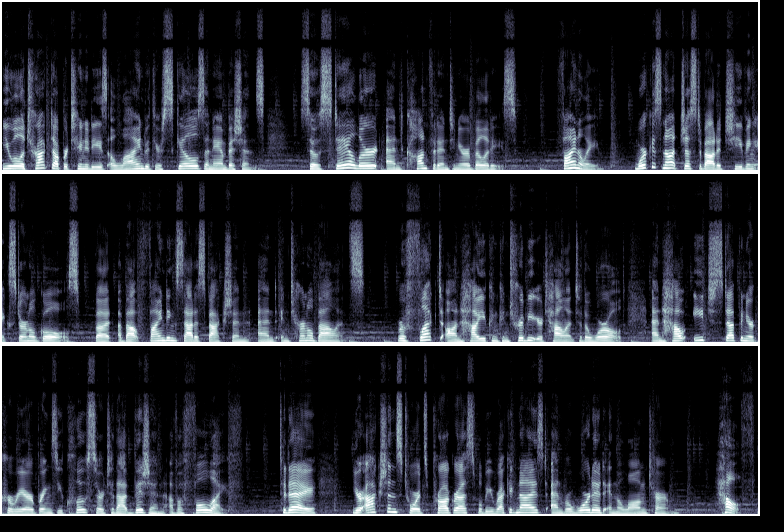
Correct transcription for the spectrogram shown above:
You will attract opportunities aligned with your skills and ambitions, so stay alert and confident in your abilities. Finally, work is not just about achieving external goals, but about finding satisfaction and internal balance. Reflect on how you can contribute your talent to the world and how each step in your career brings you closer to that vision of a full life. Today, your actions towards progress will be recognized and rewarded in the long term. Health.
